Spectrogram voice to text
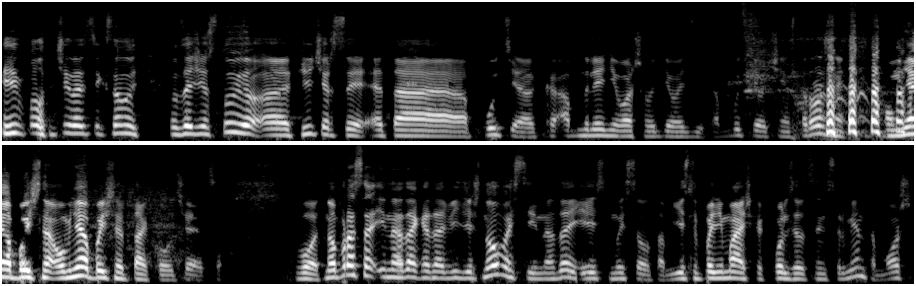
и получилось иксануть. Но зачастую э, фьючерсы — это путь э, к обнулению вашего депозита. Будьте очень осторожны. У меня обычно, у меня обычно так получается. Вот. Но просто иногда, когда видишь новости, иногда есть смысл, там, если понимаешь, как пользоваться инструментом, можешь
